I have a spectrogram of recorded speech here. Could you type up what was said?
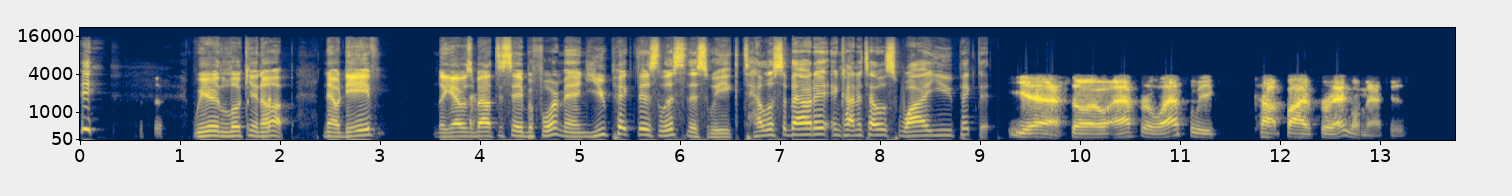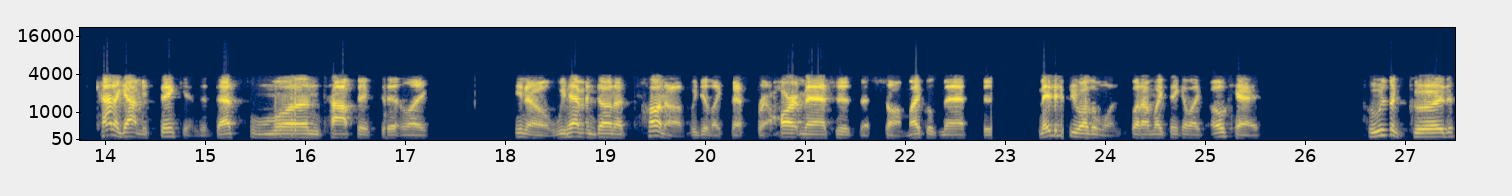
We're looking up. Now, Dave, like I was about to say before, man, you picked this list this week. Tell us about it and kind of tell us why you picked it. Yeah. So after last week's top five Kurt Angle matches, kind of got me thinking that that's one topic that like, you know, we haven't done a ton of. We did like best Bret Hart matches, best Shawn Michaels matches, maybe a few other ones. But I'm like thinking like, okay, who's a good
